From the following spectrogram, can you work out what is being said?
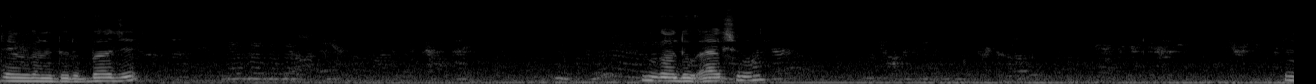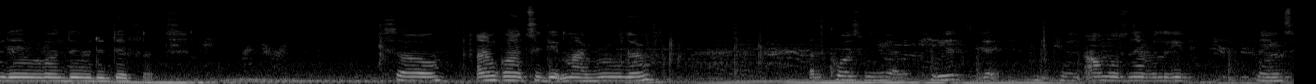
we're going to do the budget. We're to do actual. And then we're to do the difference. So I'm going to get my ruler. Of course, when you have kids, you can almost never leave things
